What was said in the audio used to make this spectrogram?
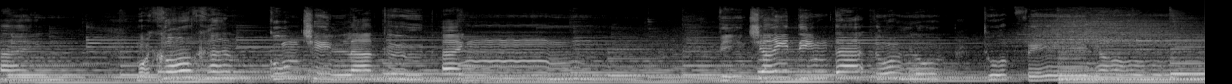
thành. Mọi khó khăn cũng chỉ là thử thách. Vì trái tim ta luôn luôn thuộc về nhau.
